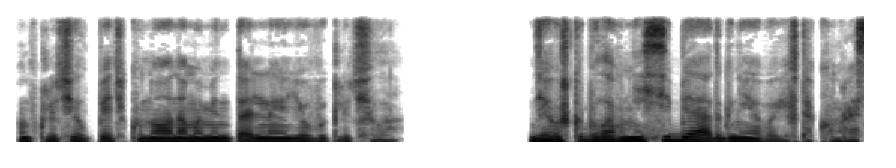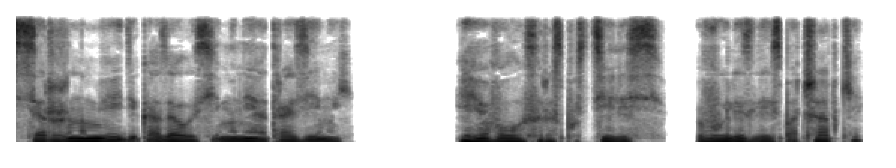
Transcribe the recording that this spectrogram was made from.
Он включил печку, но она моментально ее выключила. Девушка была вне себя от гнева и в таком рассерженном виде казалась ему неотразимой. Ее волосы распустились, вылезли из-под шапки,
